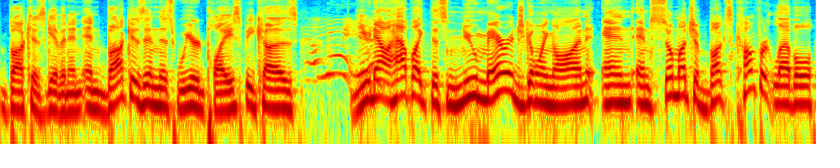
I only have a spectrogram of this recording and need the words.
Buck has given. And and Buck is in this weird place because you now have like this new marriage going on and and so much of Buck's comfort level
